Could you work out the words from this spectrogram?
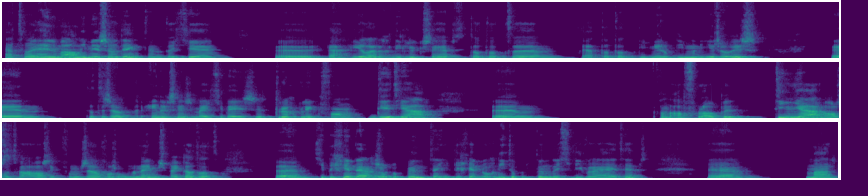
ja, terwijl je helemaal niet meer zo denkt. En dat je ja, heel erg die luxe hebt dat dat, eh, ja, dat dat niet meer op die manier zo is. En dat is ook enigszins een beetje deze terugblik van dit jaar. Ehm, van de afgelopen tien jaar, als het ware. Als ik voor mezelf als ondernemer spreek, dat dat... ehm, je begint ergens op een punt en je begint nog niet op het punt dat je die vrijheid hebt. Ehm, maar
